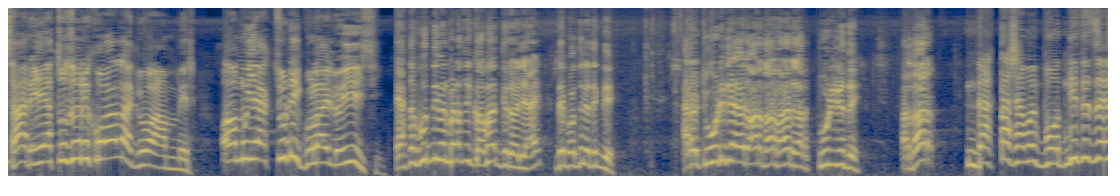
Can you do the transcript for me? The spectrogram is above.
স্যার এত জোরে কোয়া লাগে ও আম্মের। আমি এক গোলাই লই আইছি এত বুদ্ধি মেন তুই কভার গেরলি আয়। দে বদিনে দেখ দে। আর ওই টুড়ি দে আর ধর ধর দে। আর ধর। ডাক্তার সাহেব বদনিতে যে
